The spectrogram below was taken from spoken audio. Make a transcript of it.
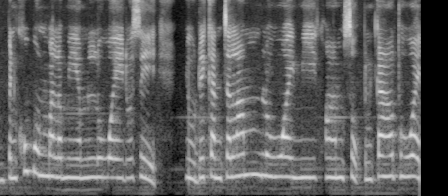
มันเป็นคู่บุญบารมีมันรวยดูสิ อยู่ด้วยกันจะร่ำรวยมีความสุขเป็นก้าวถ้วย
